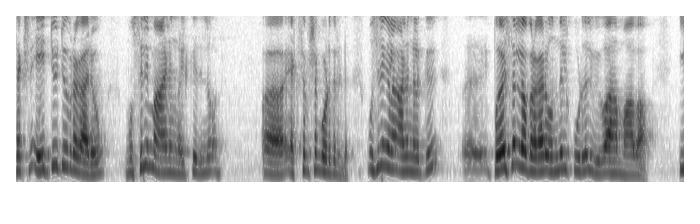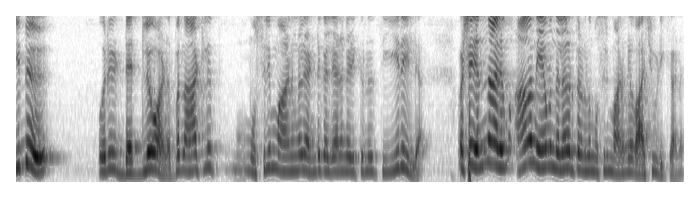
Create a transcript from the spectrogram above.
സെക്ഷൻ എയ്റ്റി ടു പ്രകാരവും മുസ്ലിം ആണുങ്ങൾക്ക് ഇതിന് എക്സെപ്ഷൻ കൊടുത്തിട്ടുണ്ട്. മുസ്ലിം ആണുങ്ങൾക്ക് പേഴ്സണൽ ലോ പ്രകാരം ഒന്നിൽ കൂടുതൽ വിവാഹമാവാം. ഇത് ഒരു ഡെഡ് ലോ ആണ്. ഇപ്പോൾ നാട്ടിൽ മുസ്ലിം ആണുങ്ങൾ രണ്ട് കല്യാണം കഴിക്കുന്നത് തീരെയില്ല. പക്ഷേ എന്നാലും ആ നിയമം നിലനിർത്തേണ്ടത് മുസ്ലിം ആണുങ്ങൾ വാശി പിടിക്കുകയാണ്.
